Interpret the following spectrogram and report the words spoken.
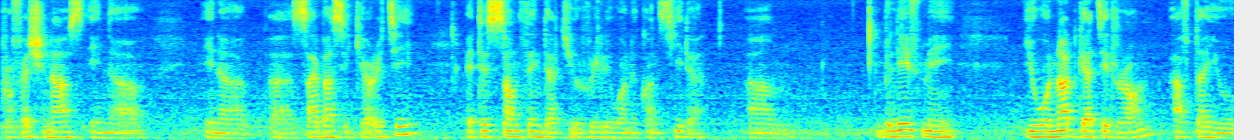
professionals in, uh, in uh, uh, cybersecurity, it is something that you really want to consider. Um, believe me, you will not get it wrong after you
